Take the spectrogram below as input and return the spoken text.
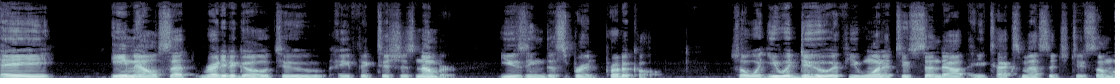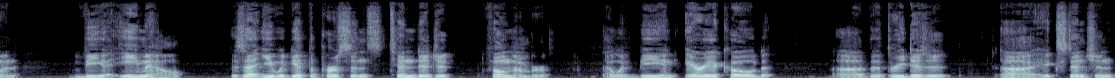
a email set ready to go to a fictitious number using the Sprint protocol. So what you would do if you wanted to send out a text message to someone via email is that you would get the person's 10-digit phone number. That would be an area code, uh, the three-digit uh, extension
